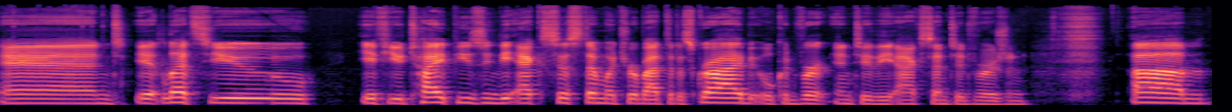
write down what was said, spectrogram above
and it lets you, if you type using the X system, which we're about to describe, it will convert into the accented version. Um,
